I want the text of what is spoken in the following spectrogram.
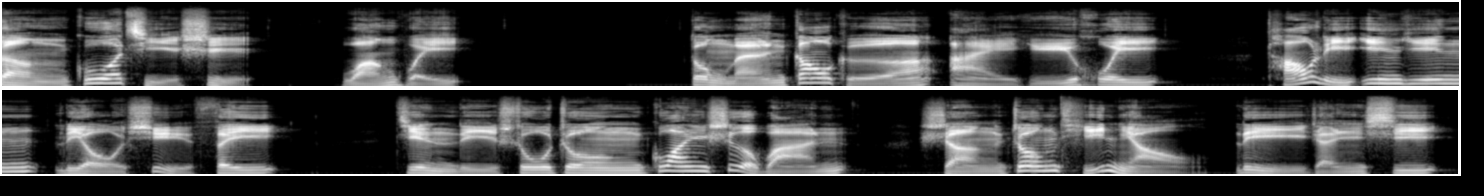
赠郭几事，王维。洞门高阁矮余晖，桃李阴阴柳絮飞。进礼书中官舍晚，省中啼鸟丽人稀。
